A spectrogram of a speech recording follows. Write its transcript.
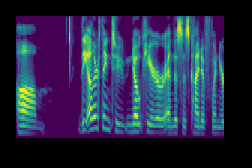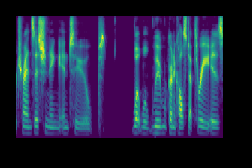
Um, the other thing to note here, and this is kind of when you're transitioning into what we'll, we're going to call step three, is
